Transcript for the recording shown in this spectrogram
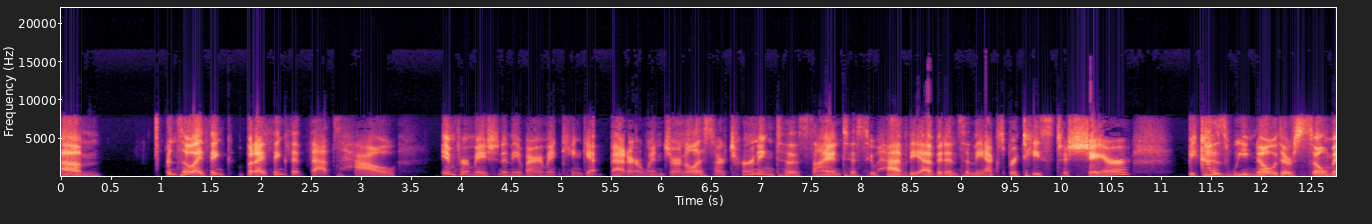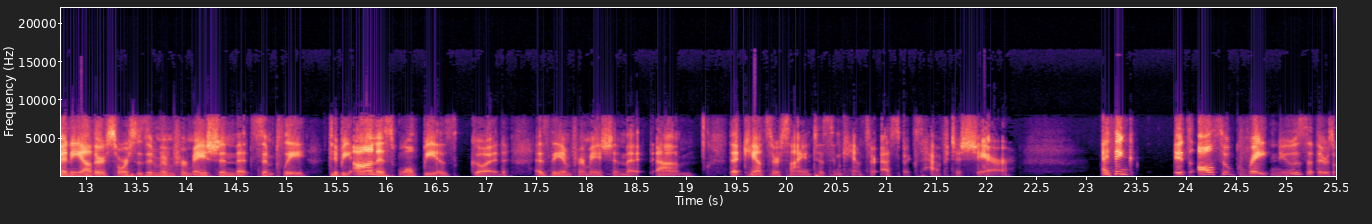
Um, and so I think, but I think that that's how information in the environment can get better when journalists are turning to scientists who have the evidence and the expertise to share because we know there's so many other sources of information that simply to be honest won't be as good as the information that um, that cancer scientists and cancer experts have to share. I think it's also great news that there's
